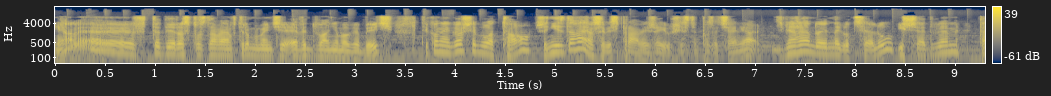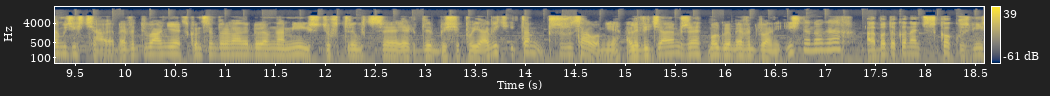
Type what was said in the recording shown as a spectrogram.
nie? Ale wtedy rozpoznawałem, w którym momencie ewentualnie mogę być, tylko najgorsze było to, że nie zdawałem sobie sprawy, że już jestem poza ciałem. Ja zmierzałem do jednego celu i szedłem tam, gdzie chciałem. Ewentualnie skoncentrowany byłem na miejscu, w którym chcę jak gdyby się pojawić i tam przerzucało mnie, ale wiedziałem, że mogłem ewentualnie iść na nogach albo dokonać skoku z miejsca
